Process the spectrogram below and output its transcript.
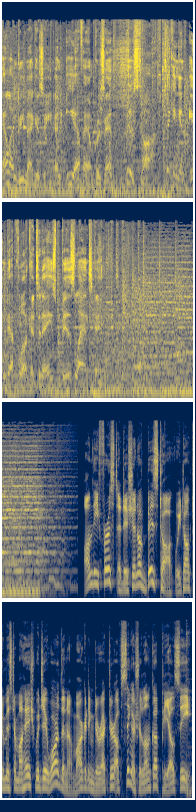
LMD Magazine and EFM present Biz Talk, taking an in depth look at today's biz landscape. On the first edition of Biz Talk, we talked to Mr. Mahesh Wijewardena, Marketing Director of Singer Sri Lanka PLC.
